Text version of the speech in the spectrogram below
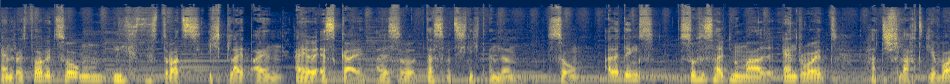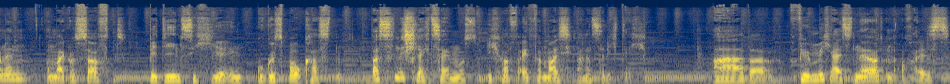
Android vorgezogen. Nichtsdestotrotz, ich bleibe ein iOS-Guy, also das wird sich nicht ändern. So, allerdings, so ist es halt nun mal, Android hat die Schlacht gewonnen und Microsoft bedient sich hier in Googles Baukasten. Was nicht schlecht sein muss, ich hoffe einfach mal, sie machen es richtig. Aber für mich als Nerd und auch als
